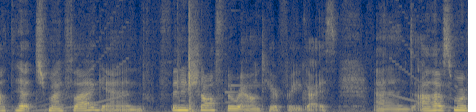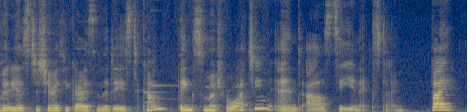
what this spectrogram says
I'll touch my flag and finish off the round here for you guys. And I'll have some more videos to share with you guys in the days to come. Thanks so much for watching and I'll see you next time. Bye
